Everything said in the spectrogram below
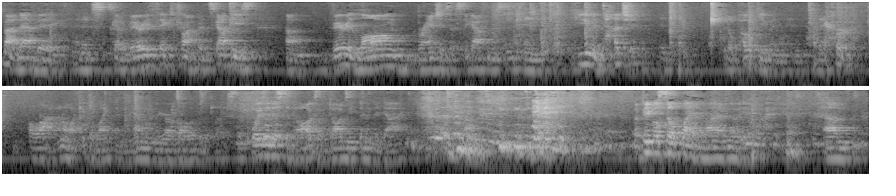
about that big, and it's it's got a very thick trunk, but it's got these um, very long branches that stick out from this, and if you even touch it, it it'll poke you, and, and they hurt a lot. I don't know why people like them. They have them in their yards all over the place. They're poisonous to dogs. Like dogs eat them and they die. but people still like them. I have no idea why. Um,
